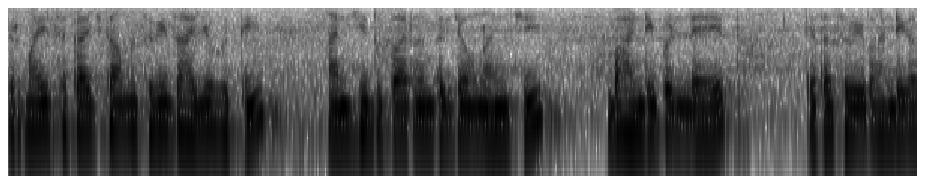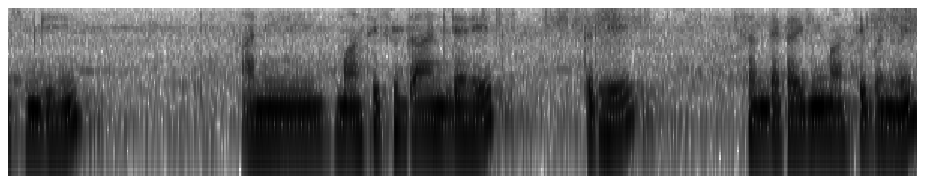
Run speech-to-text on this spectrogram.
तर माझी सकाळची कामं सगळी झाली होती आणि ही दुपारनंतर जेवणांची भांडी पडले आहेत. त्यात सगळी भांडी घासून घेईन. आणि मासेसुद्धा आणले आहेत. तर हे संध्याकाळी मी मासे बनवेन.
